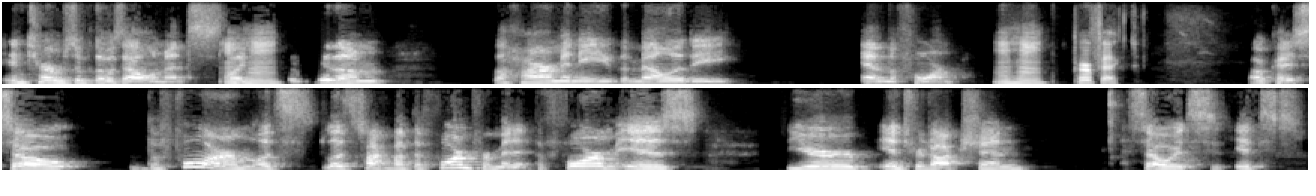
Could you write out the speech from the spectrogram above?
in terms of those elements, like Mhm. the rhythm, the harmony, the melody, and the form. Mm-hmm. Perfect. Okay, so the form, let's let's talk about the form for a minute. The form is your introduction. So it's it's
